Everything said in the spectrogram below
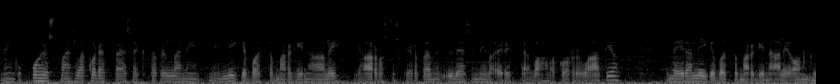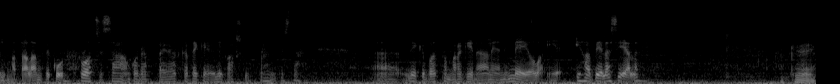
niin kuin pohjoismaisella konepäisektorilla niin, niin liikevoittomarginaali ja arvostuskertoimet yleensä niillä on erittäin vahva korrelaatio. Ja meidän liikevoittomarginaali on kyllä matalampi kuin Ruotsissa on konepäjä, jotka tekee yli 20 prosentista liikevoittomarginaalia, niin me ei olla ihan vielä siellä. Okei.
